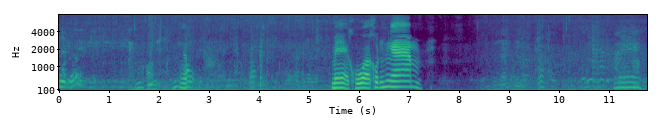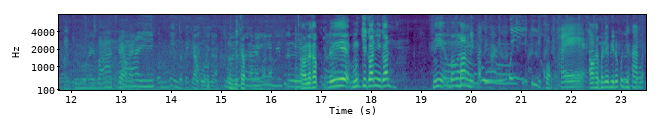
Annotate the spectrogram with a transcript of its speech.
หมดเลยครับ แม่ครัวคนงาม แม่ช่วยบาดใจมันวิ่งแบบไปเจ้ากูใช่ไหมนี่ครับเอาเลยครับนี่มึงกี่ก้อนกี่ก้อน นี่เบิ้งบ้างนี่อุ้ยของแท้เอาให้พญาพีแล้วกูยิงห่างแล้ว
